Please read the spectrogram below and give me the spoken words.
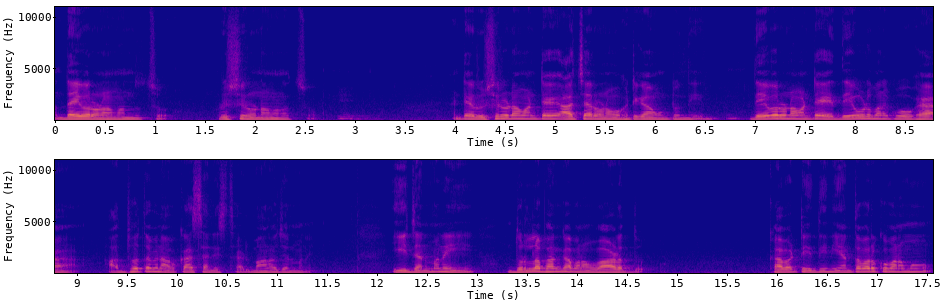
దైవ రుణం అనొచ్చు. ఋషి రుణం అనొచ్చు అంటే ఋషి రుణం అంటే ఆచార రుణం ఒకటిగా ఉంటుంది. దేవరుణం అంటే దేవుడు మనకు ఒక అద్భుతమైన అవకాశాన్ని ఇస్తాడు మానవ జన్మని. ఈ జన్మని దుర్లభంగా మనం వాడద్దు. కాబట్టి దీన్ని ఎంతవరకు మనము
